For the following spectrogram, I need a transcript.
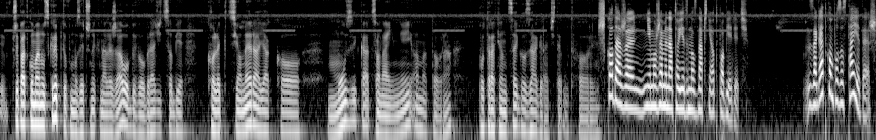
W przypadku manuskryptów muzycznych należałoby wyobrazić sobie kolekcjonera jako muzyka, co najmniej amatora, potrafiącego zagrać te utwory. Szkoda, że nie możemy na to jednoznacznie odpowiedzieć. Zagadką pozostaje też,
